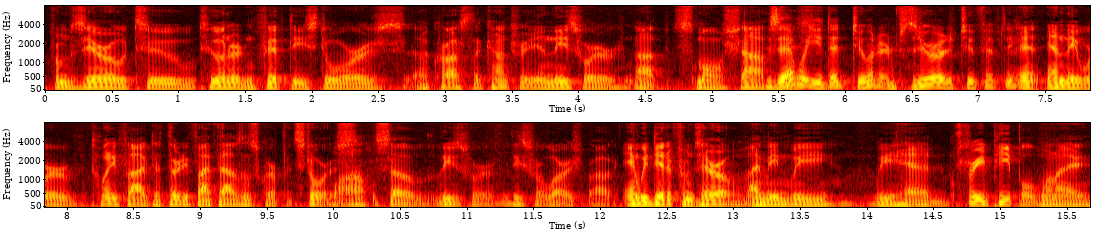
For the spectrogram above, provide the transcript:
from zero to 250 stores across the country, and these were not small shops. Is that what you did? 200, zero to 250? And, and they were 25 to 35,000 square foot stores. Wow. So these were these were large products, and we did it from zero. I mean, we we had three people when I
